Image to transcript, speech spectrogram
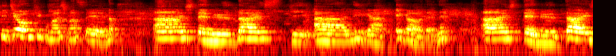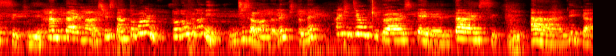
非常大きく回しますせーの。愛してる大好きありが笑顔でね。愛してる大好き反対回し下のところに届くのに時差なんだねきっとね。はい非常に大きく愛してる大好き。ありが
